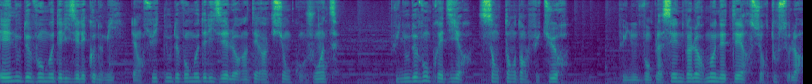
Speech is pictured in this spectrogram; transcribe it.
et nous devons modéliser l'économie. Et ensuite nous devons modéliser leur interaction conjointe. Puis nous devons prédire 100 ans dans le futur puis nous devons placer une valeur monétaire sur tout cela.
